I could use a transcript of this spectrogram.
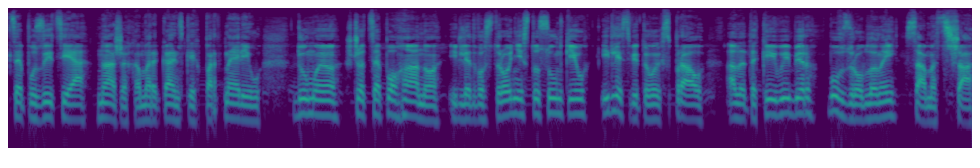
Це позиція наших американських партнерів. Думаю, що це погано і для двосторонніх стосунків, і для світових справ. Але такий вибір був зроблений саме США.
